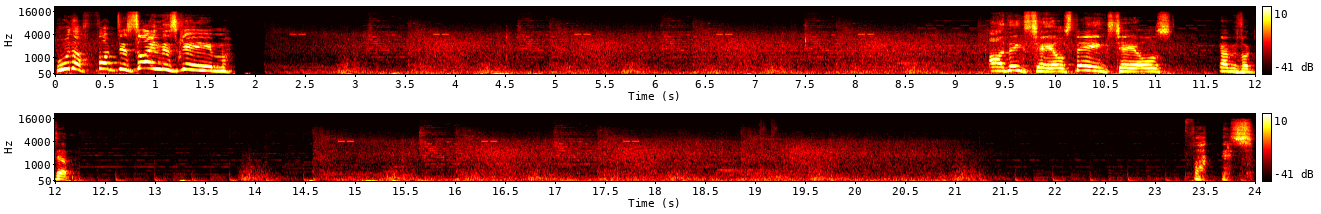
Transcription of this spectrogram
Who the fuck designed this game? Oh, thanks, Tails. Thanks, Tails. Got me fucked up. Fuck this.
